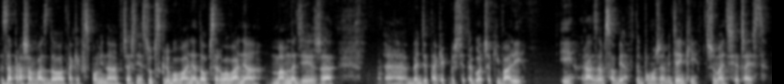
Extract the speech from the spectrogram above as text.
Zapraszam Was do, tak jak wspominałem wcześniej, subskrybowania, do obserwowania. Mam nadzieję, że e, będzie tak, jakbyście tego oczekiwali i razem sobie w tym pomożemy. Dzięki, trzymajcie się, cześć.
